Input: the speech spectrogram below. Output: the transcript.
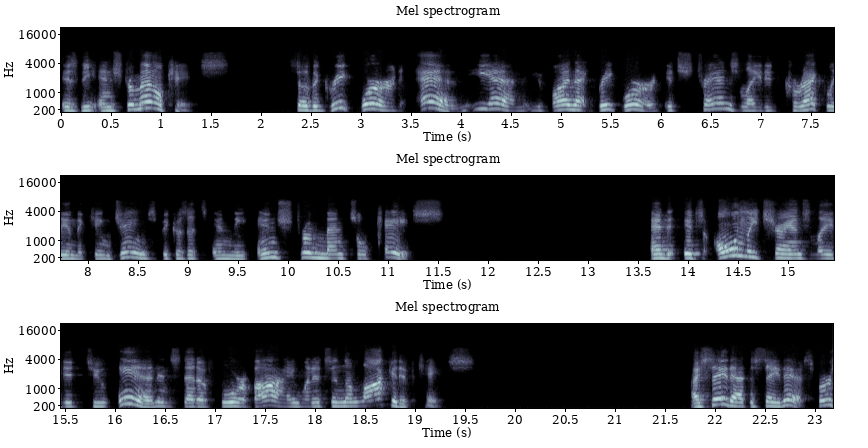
is the instrumental case. So the Greek word en, en, you find that Greek word, it's translated correctly in the King James because it's in the instrumental case. And it's only translated to in instead of for by when it's in the locative case. I say that to say this 1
